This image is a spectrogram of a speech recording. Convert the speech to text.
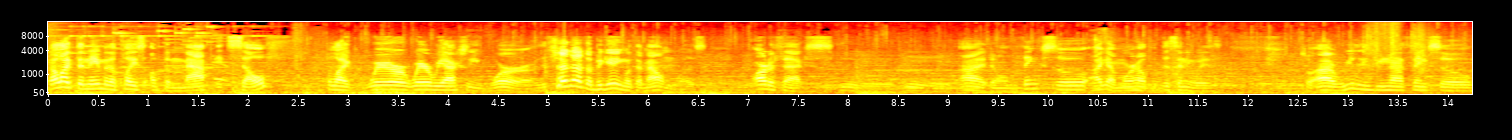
Not like the name of the place of the map itself, but like where where we actually were. It said at the beginning what the mountain was. Artifacts. Ooh, ooh, I don't think so. I got more health with this anyways. So I really do not think so.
